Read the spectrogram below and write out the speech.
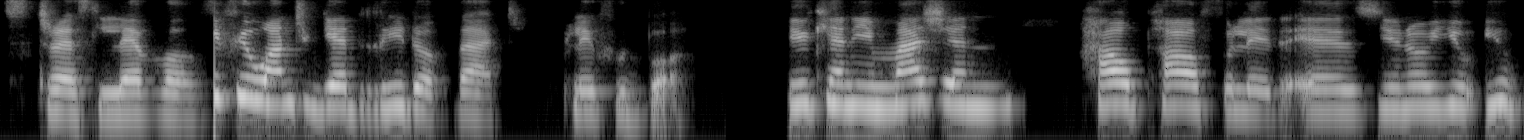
stress levels. If you want to get rid of that play football. You can imagine how powerful it is. You know you you,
